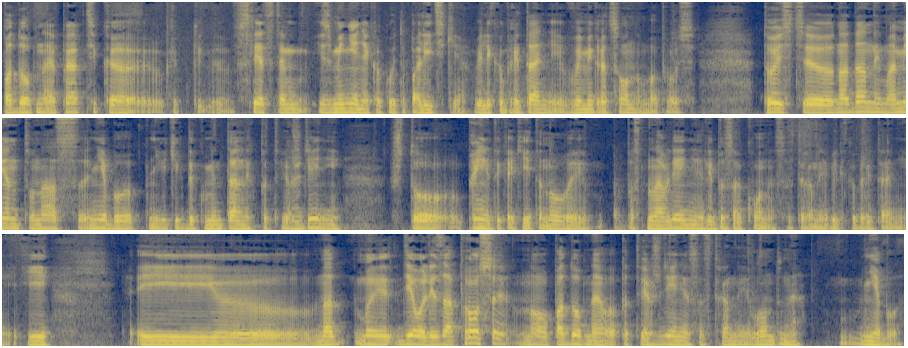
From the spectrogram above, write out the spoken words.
подобная практика вследствием изменения какой-то политики Великобритании в иммиграционном вопросе. То есть э, на данный момент у нас не было никаких документальных подтверждений, что приняты какие-то новые постановления либо законы со стороны Великобритании. И, и э, мы делали запросы, но подобного подтверждения со стороны Лондона не было.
